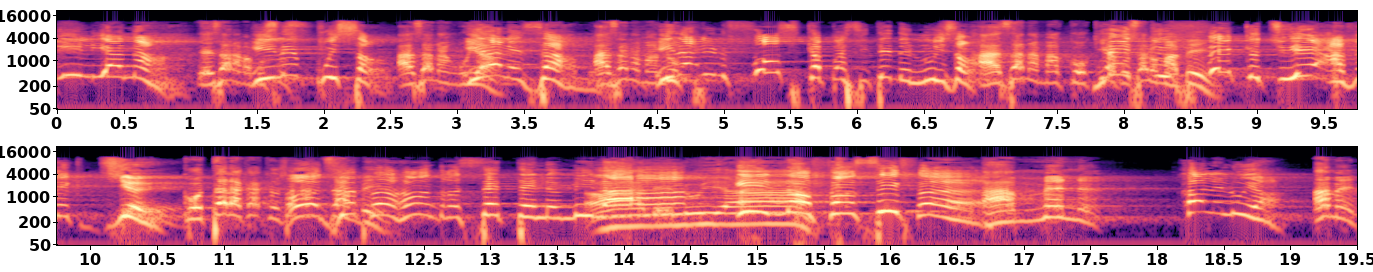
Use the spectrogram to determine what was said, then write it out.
il y en a. Il est puissant. Il a les armes. Il a une fausse capacité de nuisance. Mais du fait que tu es avec Dieu, oh Dieu peut rendre cet ennemi-là inoffensif. amen Alléluia. amen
